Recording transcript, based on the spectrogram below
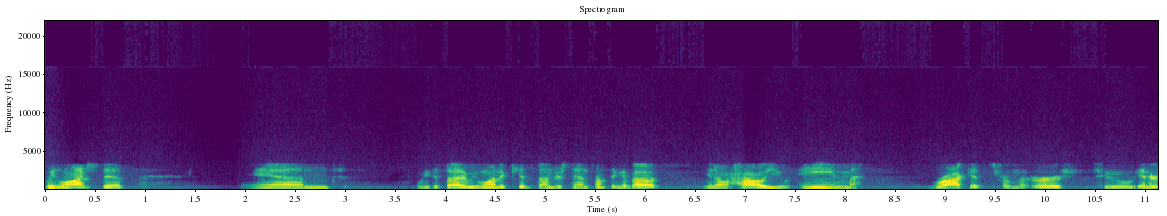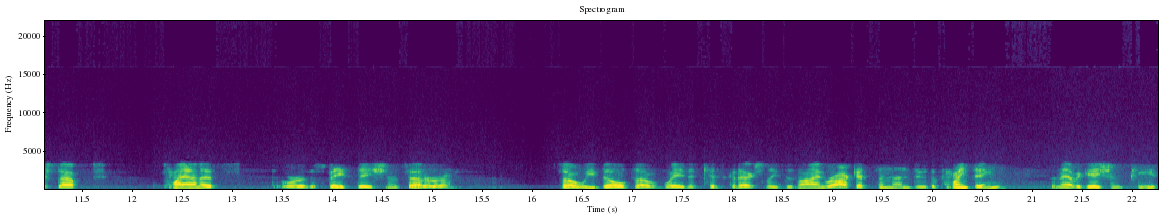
We launched it, and we decided we wanted kids to understand something about you know, how you aim rockets from the Earth to intercept planets or the space station, etc. So we built a way that kids could actually design rockets and then do the pointing, the navigation piece,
